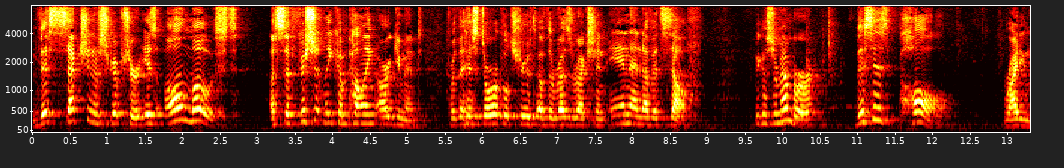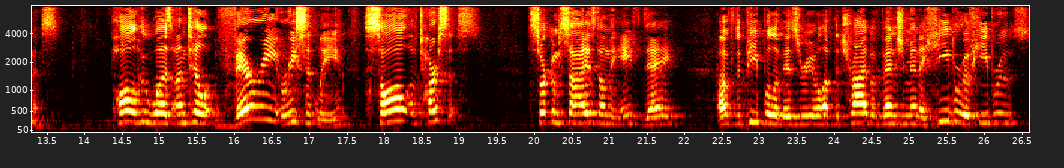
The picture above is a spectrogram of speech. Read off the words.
this section of Scripture is almost a sufficiently compelling argument for the historical truth of the resurrection in and of itself. Because remember, this is Paul writing this. Paul, who was until very recently Saul of Tarsus, circumcised on the eighth day, of the people of Israel, of the tribe of Benjamin, a Hebrew of Hebrews,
